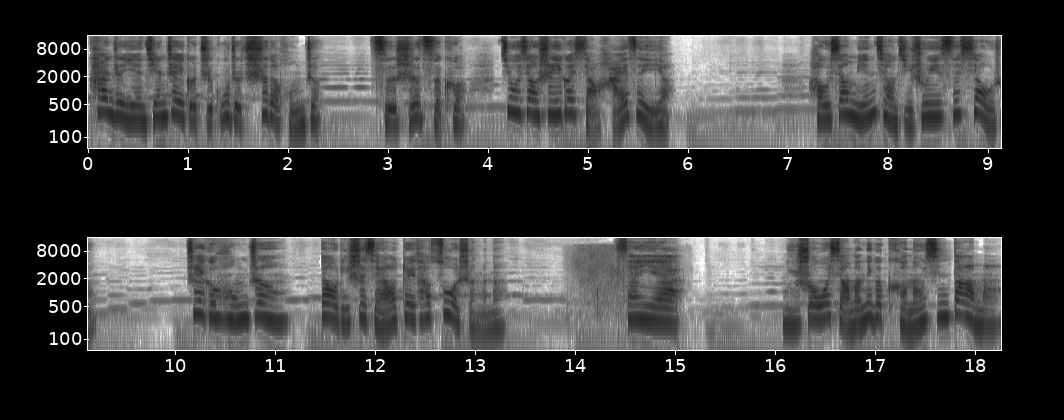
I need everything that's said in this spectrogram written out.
看着眼前这个只顾着吃的洪正，此时此刻就像是一个小孩子一样。好像勉强挤出一丝笑容。这个洪正到底是想要对他做什么呢？三爷，你说我想的那个可能性大吗？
